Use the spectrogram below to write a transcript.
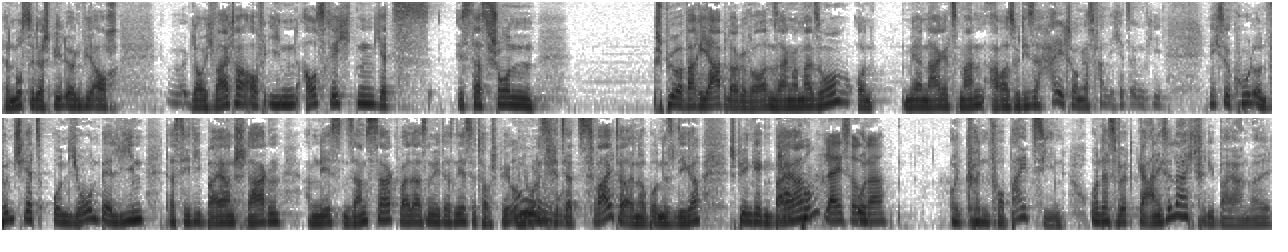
dann musst du das Spiel irgendwie auch, glaube ich, weiter auf ihn ausrichten. Jetzt ist das schon spürbar variabler geworden, sagen wir mal so, und mehr Nagelsmann. Aber so diese Haltung, das fand ich jetzt irgendwie nicht so cool und wünsche jetzt Union Berlin, dass sie die Bayern schlagen am nächsten Samstag, weil das ist nämlich das nächste Topspiel. Union ist jetzt ja Zweiter in der Bundesliga, spielen gegen Bayern. ja, punktgleich sogar. Und und können vorbeiziehen. Und das wird gar nicht so leicht für die Bayern, weil,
